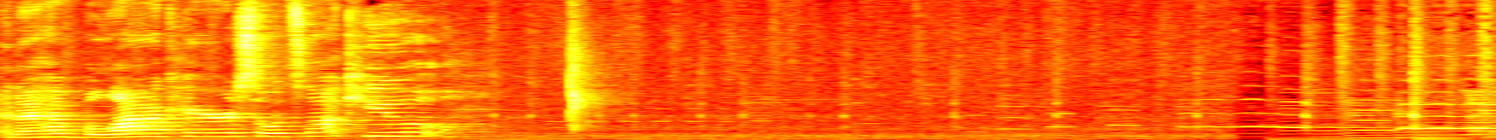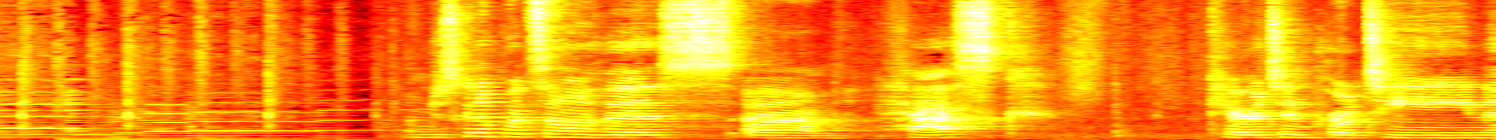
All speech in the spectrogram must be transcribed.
And I have black hair, so it's not cute. I'm just gonna put some of this um, Hask Keratin Protein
